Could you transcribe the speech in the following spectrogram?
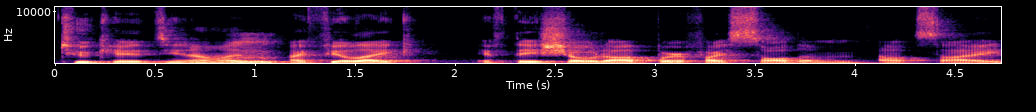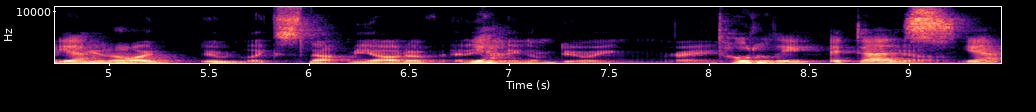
two kids, you know, and Mm. I feel like if they showed up or if I saw them outside, Yeah. you know, I it would like snap me out of anything I'm doing, right? totally, it does. Yeah.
